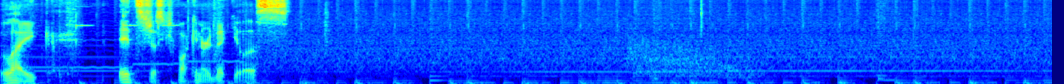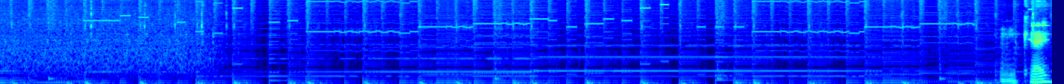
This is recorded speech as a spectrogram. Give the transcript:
like, it's just fucking ridiculous. Okay.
